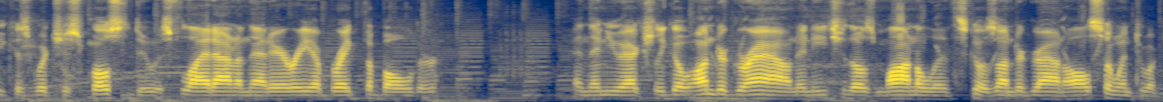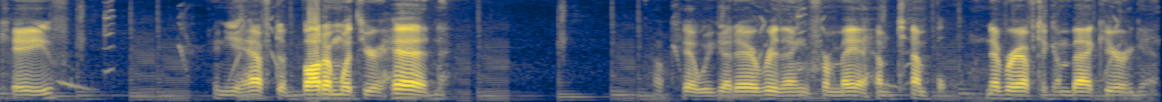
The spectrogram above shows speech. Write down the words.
because what you're supposed to do is fly down in that area, break the boulder, and then you actually go underground, and each of those monoliths goes underground also into a cave, and you have to butt them with your head. Okay, we got everything from Mayhem Temple. Never have to come back here again.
